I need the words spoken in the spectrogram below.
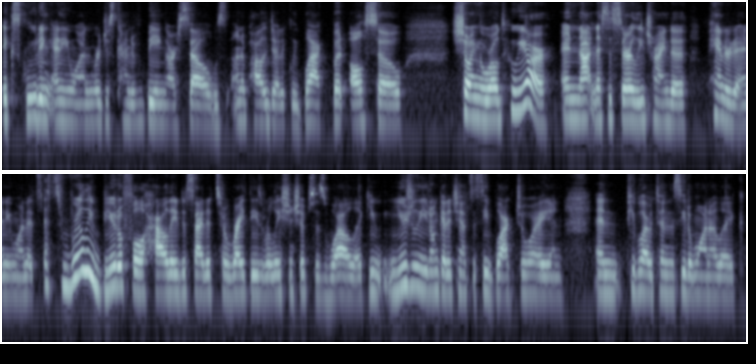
excluding anyone. We're just kind of being ourselves, unapologetically Black, but also showing the world who we are, and not necessarily trying to pander to anyone. It's it's really beautiful how they decided to write these relationships as well. Like you usually you don't get a chance to see black joy and and people have a tendency to want to like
